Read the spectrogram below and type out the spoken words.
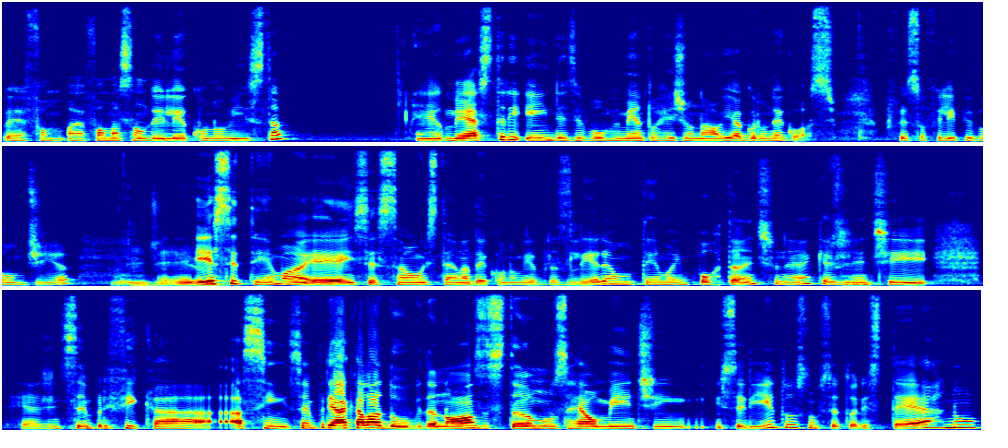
é a formação dele é economista, é, mestre em desenvolvimento regional e agronegócio. Professor Felipe, bom dia. Bom dia. É, esse tema, é, inserção externa da economia brasileira, é um tema importante, né, que a gente a gente sempre fica assim, sempre há aquela dúvida, nós estamos realmente inseridos no setor externo,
